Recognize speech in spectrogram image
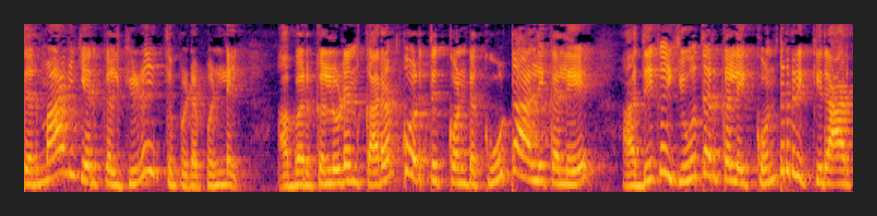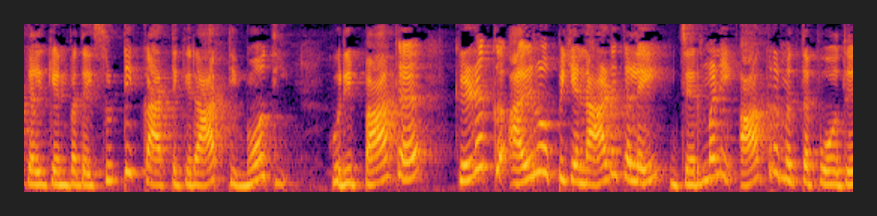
ஜெர்மானியர்கள் இழைத்து விடவில்லை அவர்களுடன் கரம் கோர்த்து கொண்ட கூட்டாளிகளே அதிக யூதர்களை கொன்றிருக்கிறார்கள் என்பதை சுட்டிக்காட்டுகிறார் திமோதி. குறிப்பாக கிழக்கு ஐரோப்பிய நாடுகளை ஜெர்மனி ஆக்கிரமித்த போது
